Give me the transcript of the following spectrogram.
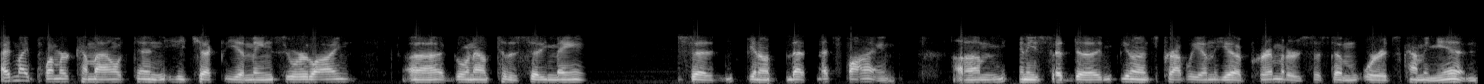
I had my plumber come out and he checked the uh, main sewer line uh, going out to the city main said, you know, that that's fine. Um, and he said, uh, you know, it's probably in the uh, perimeter system where it's coming in.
